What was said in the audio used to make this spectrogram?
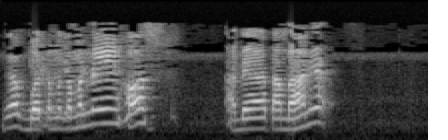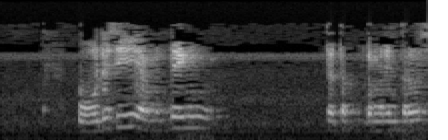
Enggak buat temen-temen nih host ada tambahan nggak? udah sih yang penting tetap dengerin terus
